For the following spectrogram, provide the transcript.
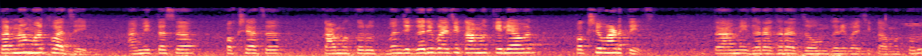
करणं महत्त्वाचं. आहे आम्ही तसं पक्षाचं कामं करू म्हणजे गरिबाची कामं केल्यावर पक्ष वाढतेच. तर आम्ही घराघरात जाऊन गरिबाची कामं करू.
